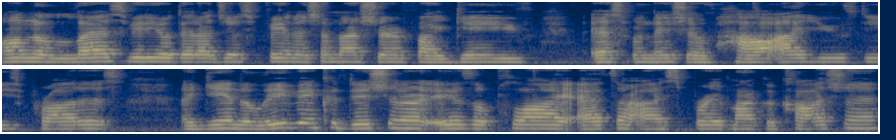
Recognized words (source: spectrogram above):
on the last video that I just finished, I'm not sure if I gave explanation of how I use these products. Again, the leave-in conditioner is applied after I spray my concoction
